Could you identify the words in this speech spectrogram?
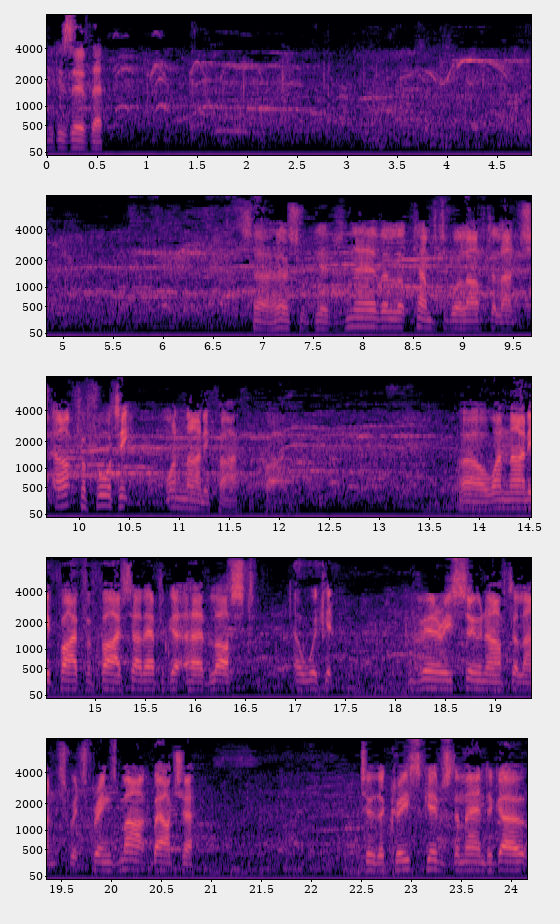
He deserved that. So Herschelle Gibbs never looked comfortable after lunch. Up for 40, 195 for 5. Well, 195 for 5. South Africa have lost a wicket very soon after lunch, which brings Mark Boucher to the crease, gives the man to go.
